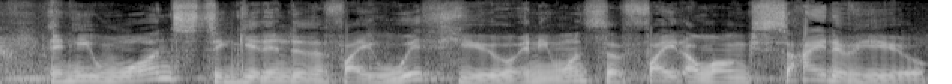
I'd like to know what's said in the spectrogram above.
And He wants to get into the fight with you, and He wants to fight alongside of you.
